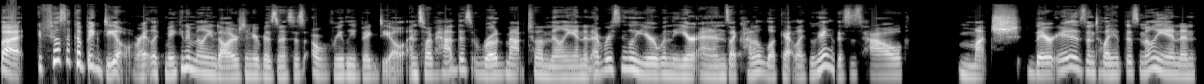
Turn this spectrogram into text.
But it feels like a big deal, right? Like making a million dollars in your business is a really big deal. And so I've had this roadmap to a million. And every single year when the year ends, I kind of look at like, okay, this is how much there is until I hit this million. And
